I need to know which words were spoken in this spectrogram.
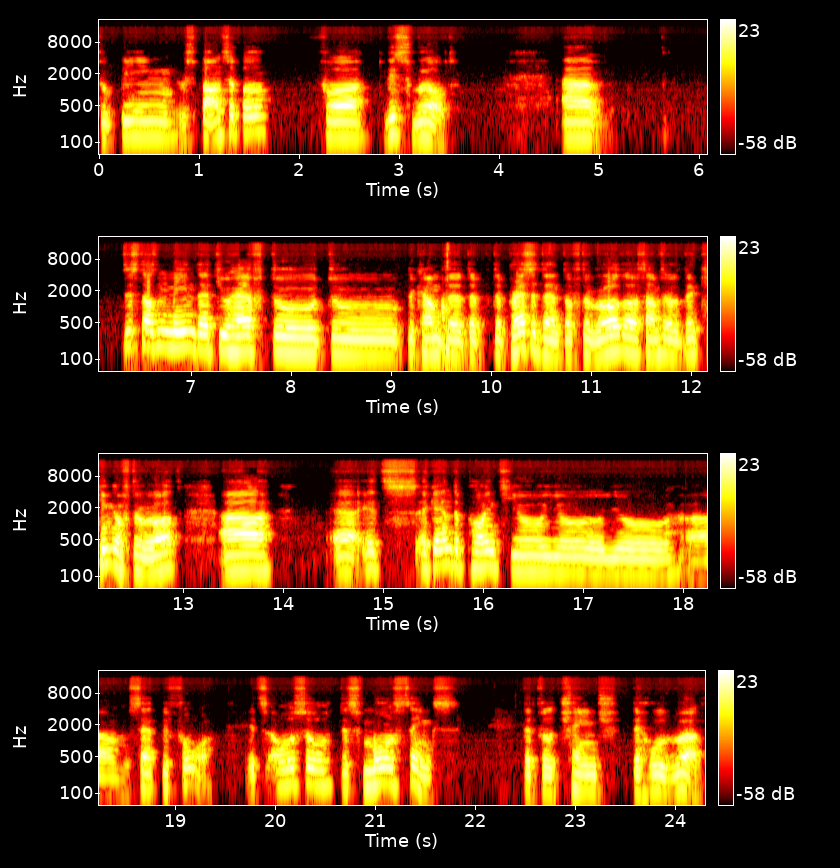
to being responsible for this world. Uh, this doesn't mean that you have to to become the, the, the president of the world or something or the king of the world. Uh, uh, it's again the point you you you um, said before. It's also the small things that will change the whole world.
